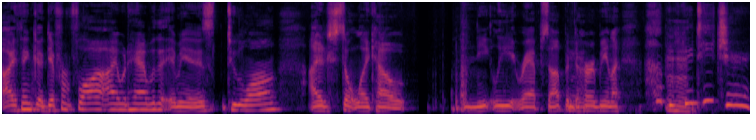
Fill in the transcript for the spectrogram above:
I think a different flaw I would have with it. I mean, it is too long. I just don't like how neatly it wraps up into mm-hmm. her being like, "I'll be your mm-hmm. teacher.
